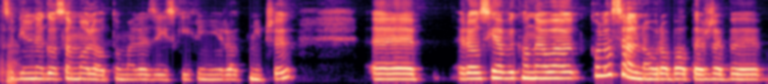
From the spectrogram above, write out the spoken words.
tak. cywilnego samolotu malezyjskich linii lotniczych. Rosja wykonała kolosalną robotę, żeby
